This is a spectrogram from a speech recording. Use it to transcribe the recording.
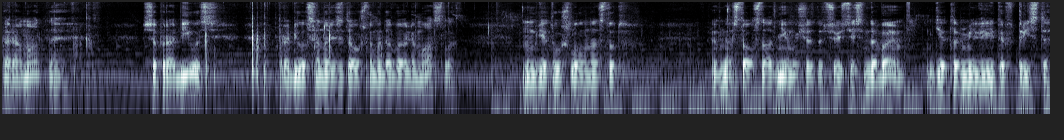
ароматная. Все пробилось. Пробилось она из-за того, что мы добавили масло. Ну, где-то ушло у нас тут, осталось на дне, мы сейчас это все, естественно, добавим. Где-то миллилитров 300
